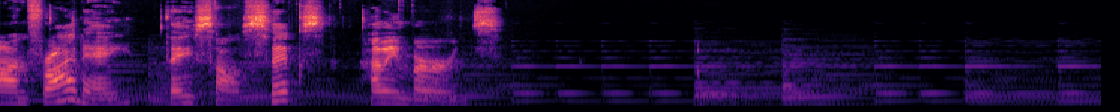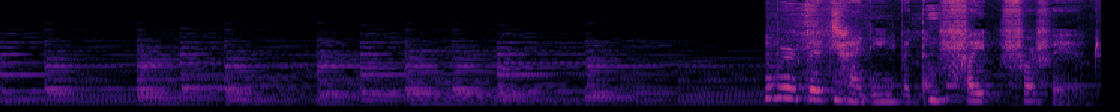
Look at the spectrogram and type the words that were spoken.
On Friday, they saw six hummingbirds. Hummingbirds are tiny, but they'll mm-hmm. fight for food.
